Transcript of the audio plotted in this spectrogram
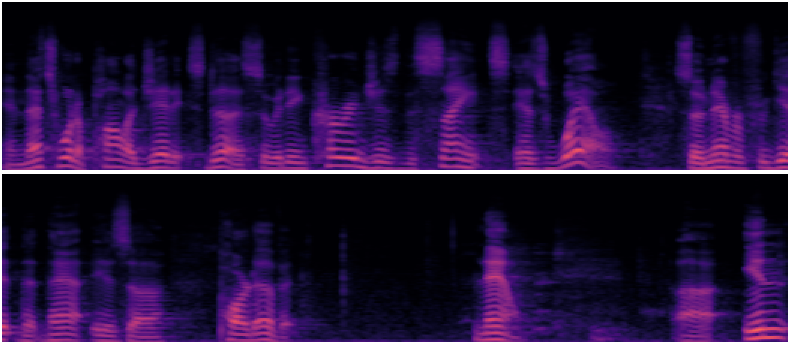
And that's what apologetics does. So it encourages the saints as well. So never forget that that is a part of it. Now, uh, in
